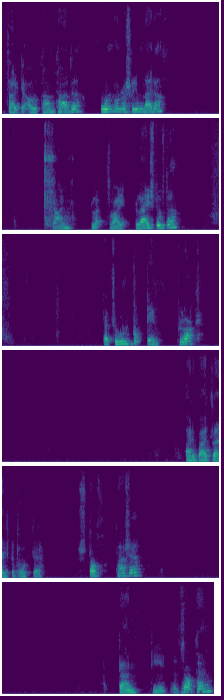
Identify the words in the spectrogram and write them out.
gezeigte Autogrammkarte, ununterschrieben leider. Dann zwei Bleistifte. Dazu den Block. Eine beidseitig bedruckte Stofftasche. Dann die Socken.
